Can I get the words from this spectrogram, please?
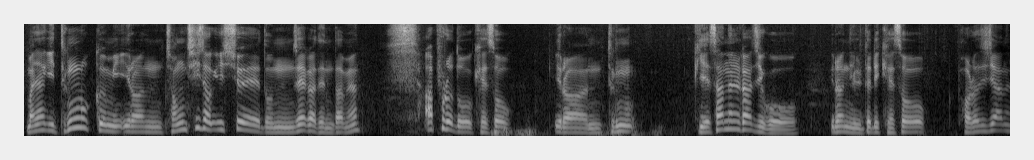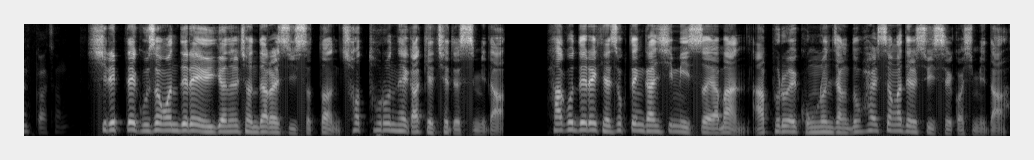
만약 이 등록금이 이런 정치적 이슈에 논제가 된다면 앞으로도 계속 이런 등 예산을 가지고 이런 일들이 계속 벌어지지 않을까 시립대 구성원들의 의견을 전달할 수 있었던 첫 토론회가 개최됐습니다. 학우들의 계속된 관심이 있어야만 앞으로의 공론장도 활성화될 수 있을 것입니다.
